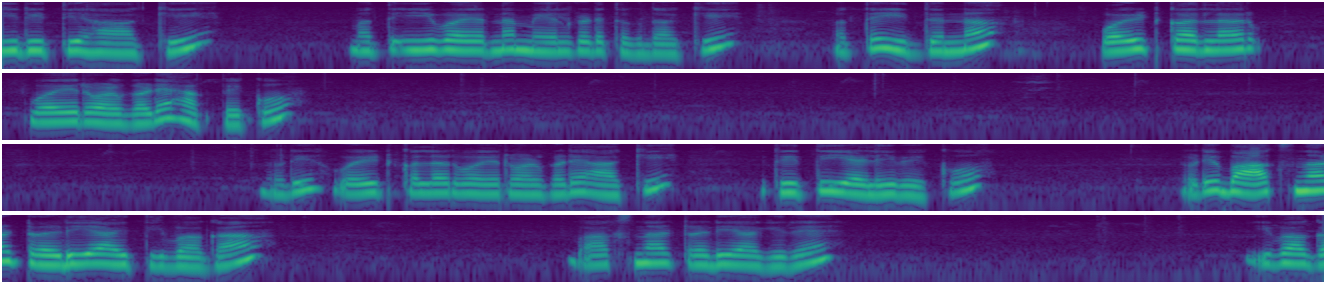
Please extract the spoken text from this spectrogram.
ಈ ರೀತಿ ಹಾಕಿ ಮತ್ತು ಈ ವೈರ್ನ ಮೇಲ್ಗಡೆ ತೆಗೆದಾಕಿ ಮತ್ತು ಇದನ್ನು ವೈಟ್ ಕಲರ್ ವೈರ್ ಒಳಗಡೆ ಹಾಕಬೇಕು. ನೋಡಿ, ವೈಟ್ ಕಲರ್ ವೈರ್ ಒಳಗಡೆ ಹಾಕಿ ರೀತಿ ಎಳಿಬೇಕು. ನೋಡಿ, ಬಾಕ್ಸ್ ನಾಟ್ ರೆಡಿ ಆಯ್ತು ಇವಾಗ. ಬಾಕ್ಸ್ ನಾಟ್ ರೆಡಿ ಆಗಿದೆ. ಇವಾಗ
